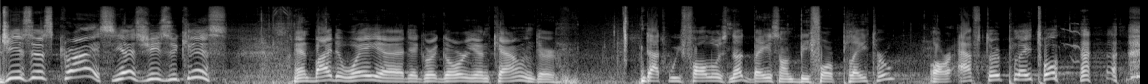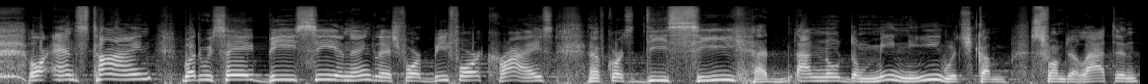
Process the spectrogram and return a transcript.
Jesus Christ. Yes, Jesus Christ. And by the way, uh, the Gregorian calendar that we follow is not based on before Plato or after Plato or Einstein, but we say BC in English for before Christ. And of course, DC, Anno Domini, which comes from the Latin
